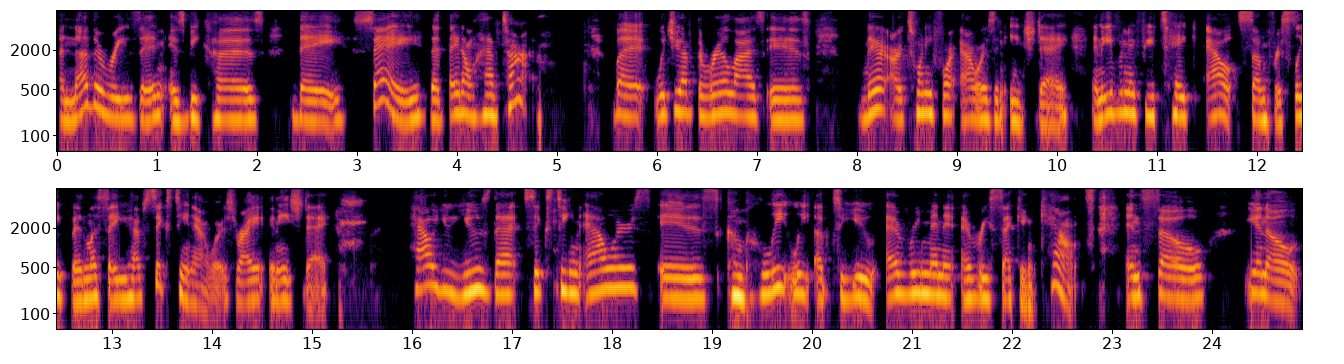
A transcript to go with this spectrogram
Another reason is because they say that they don't have time. But what you have to realize is there are 24 hours in each day. And even if you take out some for sleeping, let's say you have 16 hours, right, in each day. How you use that 16 hours is completely up to you. Every minute, every second counts. And so, you know,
